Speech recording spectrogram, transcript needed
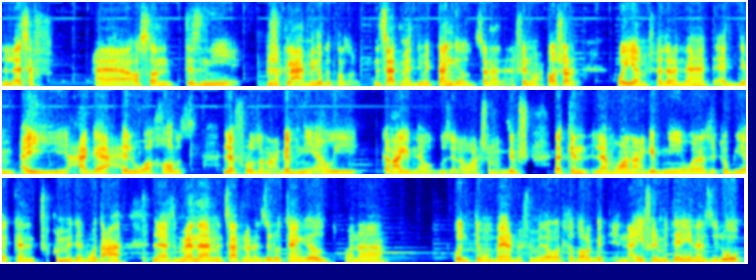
للأسف آه أصلا ديزني بشكل عام من وجهة نظري من ساعة ما قدمت تانجل سنة 2011 وهي مش قادرة إنها تقدم أي حاجة حلوة خالص. لا فروزن عجبني قوي كان عاجبني قوي الجزء الأول عشان ما أكذبش لكن لا موانا عجبني ولا زيتوبيا كانت في قمة المتعة. للامانه من ساعة ما نزلوا تانجلد وأنا كنت منبهر بالفيلم دوت لدرجة إن أي فيلم تاني ينزلوه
